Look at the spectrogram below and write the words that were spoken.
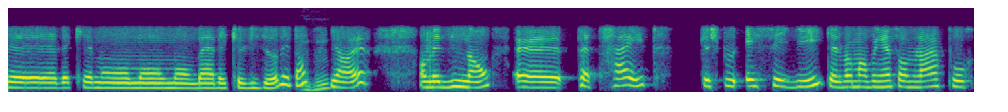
euh, avec mon mon, mon ben avec Visa, mettons, Mhm. hier. On m'a dit non. Euh, peut-être que je peux essayer, qu'elle va m'envoyer un formulaire pour,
